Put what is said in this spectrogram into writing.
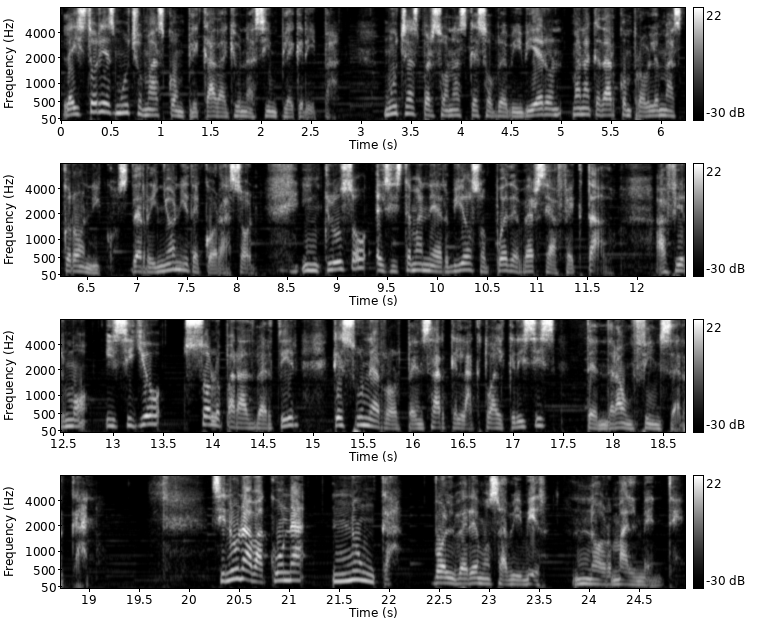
La historia es mucho más complicada que una simple gripa. Muchas personas que sobrevivieron van a quedar con problemas crónicos de riñón y de corazón. Incluso el sistema nervioso puede verse afectado, afirmó y siguió solo para advertir que es un error pensar que la actual crisis tendrá un fin cercano. Sin una vacuna, nunca volveremos a vivir normalmente.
